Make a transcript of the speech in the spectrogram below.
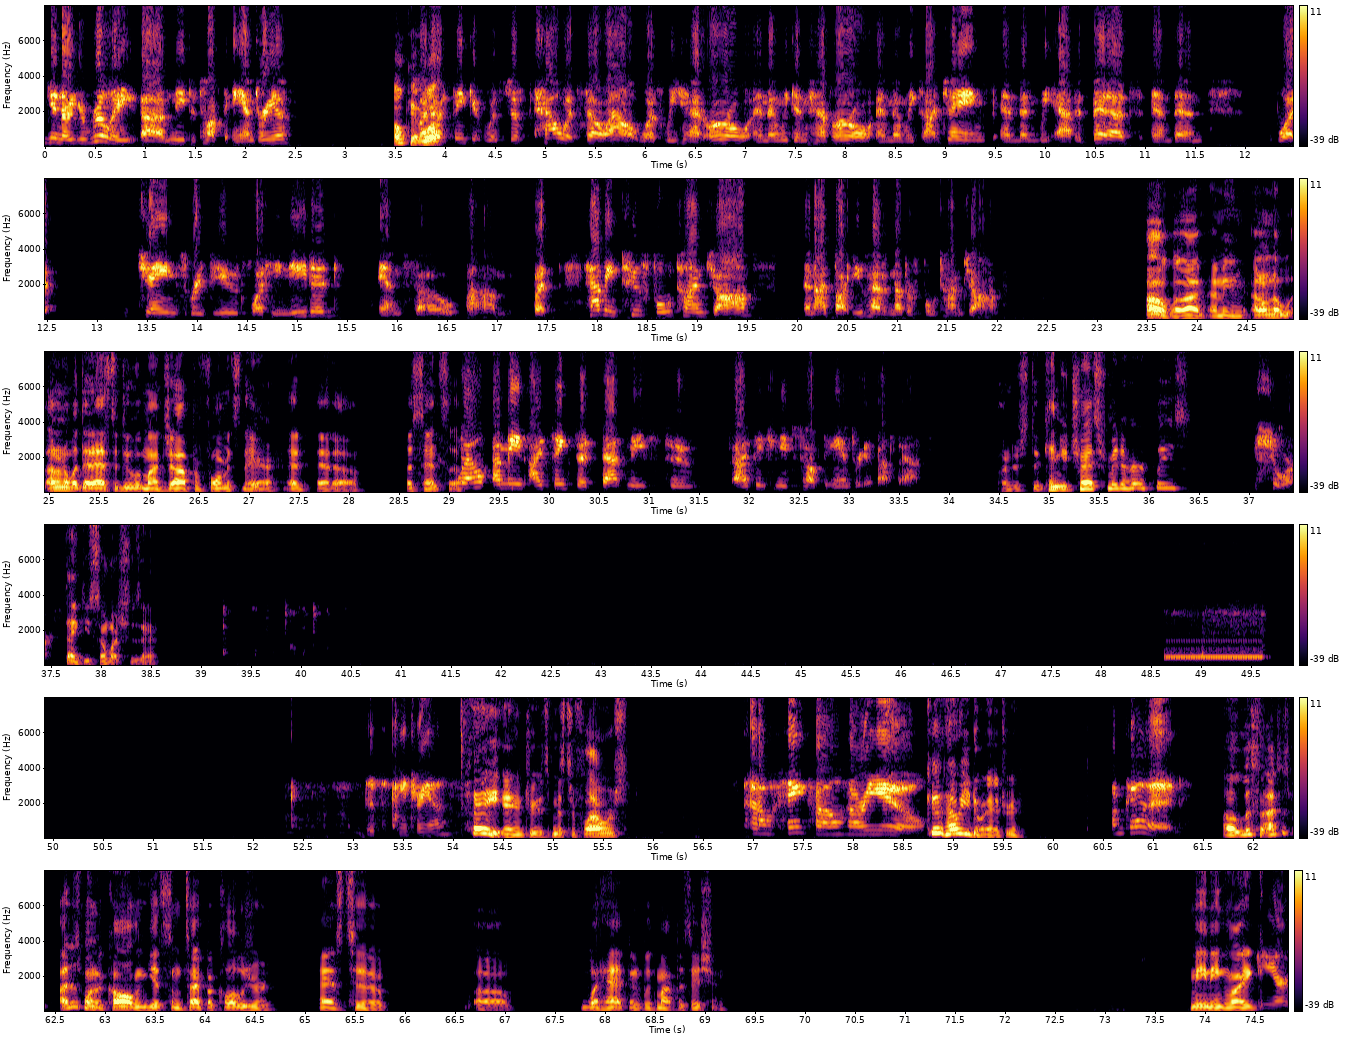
you know, you really uh, need to talk to Andrea Okay, But well, I think it was just how it fell out was we had Earl, and then we didn't have Earl, and then we got James, and then we added beds, and then what James reviewed what he needed, and so. Um, but having two full time jobs, and I thought you had another full time job. oh well, I, I mean, I don't know, I don't know what that has to do with my job performance there at at uh, Ascensa. Well, I mean, I think that that needs to. I think you need to talk to Andrea about that. Understood. Can you transfer me to her, please? Sure. Thank you so much, Suzanne. Andrea. Hey, Andrea, it's Mr. Flowers. Oh, hey, Kyle. How are you? Good. How are you doing, Andrea? I'm good. Uh, listen, I just I just wanted to call and get some type of closure as to uh what happened with my position. Meaning like You're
